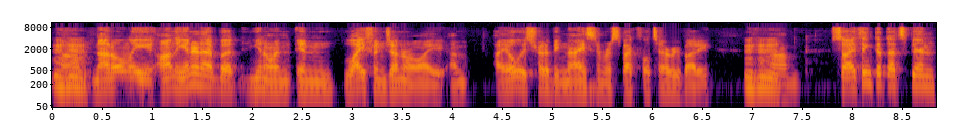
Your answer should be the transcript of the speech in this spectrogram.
Mm-hmm. Um, not only on the internet but you know in, in life in general I I'm I always try to be nice and respectful to everybody. Mm-hmm. Um, so I think that that's been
